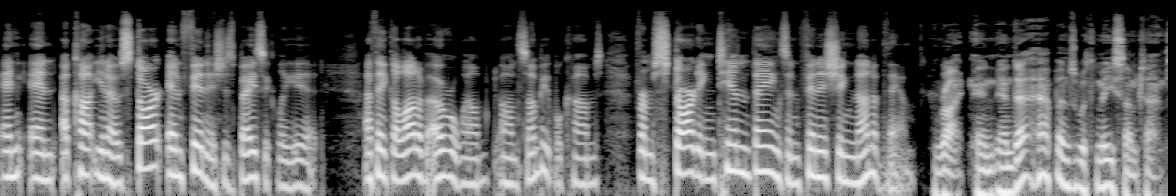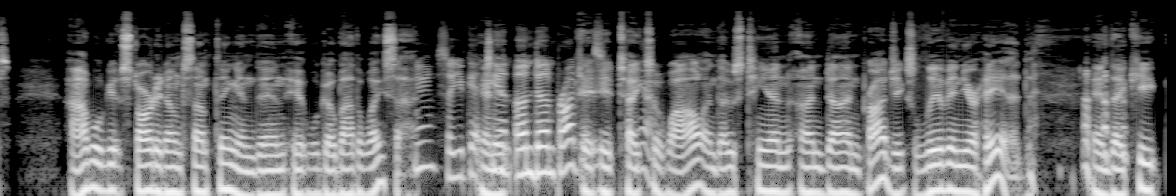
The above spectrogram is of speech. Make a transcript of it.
and and a, you know start and finish is basically it. I think a lot of overwhelm on some people comes from starting 10 things and finishing none of them. Right. And and that happens with me sometimes. I will get started on something and then it will go by the wayside. Yeah. So you've got and 10 it, undone projects. It, it takes yeah. a while and those 10 undone projects live in your head and they keep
